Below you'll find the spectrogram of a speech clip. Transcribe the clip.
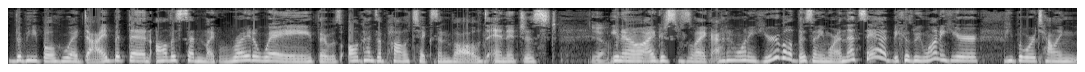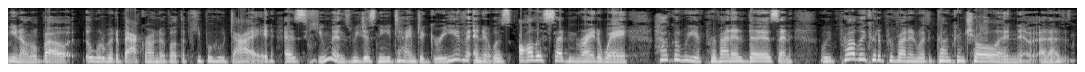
the people who had died, but then all of a sudden like right away there was all kinds of politics involved, and it just Yeah. you know I just was like I don't want to hear about this anymore, and that's sad because we want to hear people were telling you know about a little bit of background about the people who died as humans. We just need time to grieve, and it was all of a sudden right away. How could we have prevented this? And we probably could have prevented with gun control, and, and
